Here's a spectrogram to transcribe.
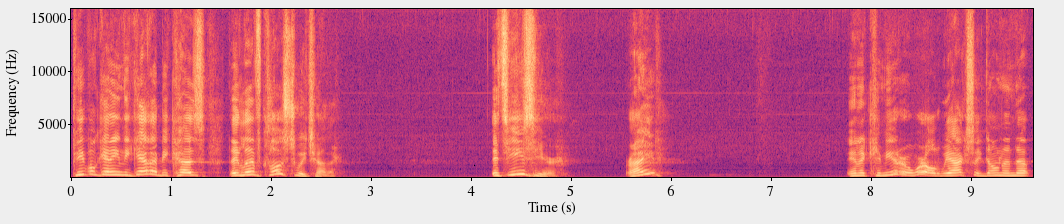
People getting together because they live close to each other. It's easier, right? In a commuter world, we actually don't end up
